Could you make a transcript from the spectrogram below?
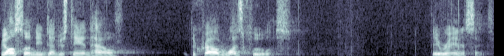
We also need to understand how the crowd was clueless. They were innocent.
